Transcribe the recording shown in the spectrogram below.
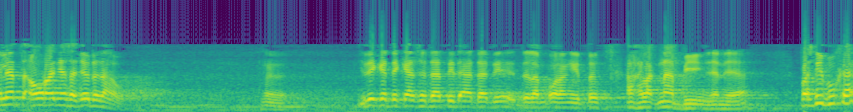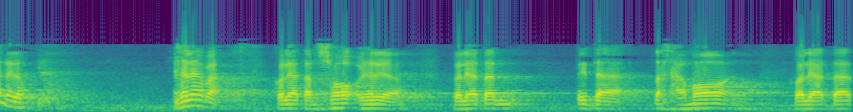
Ngelihat orangnya saja udah tahu. Nah. Jadi ketika sudah tidak ada di dalam orang itu akhlak Nabi misalnya ya, pasti bukan itu. Misalnya apa? Kelihatan sok ya, kelihatan tidak tasamo, kelihatan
